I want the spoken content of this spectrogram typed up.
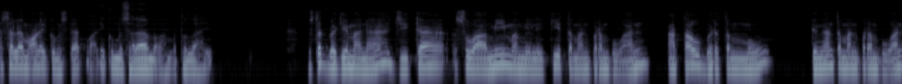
Assalamualaikum Ustaz. Waalaikumsalam warahmatullahi. Ustadz bagaimana jika suami memiliki teman perempuan atau bertemu dengan teman perempuan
